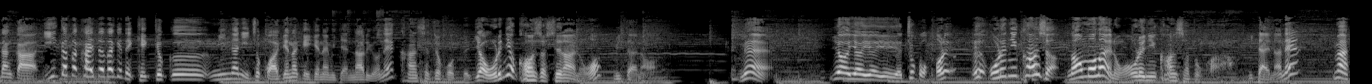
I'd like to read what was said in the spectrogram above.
なんか、言い方変えただけで結局、みんなにチョコあげなきゃいけないみたいになるよね。感謝チョコって。いや、俺には感謝してないの？みたいな。ねえ。いやいやいやいやいや、チョコ、あれ？え、俺に感謝？なんもないの？俺に感謝とか。みたいなね。まあ、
